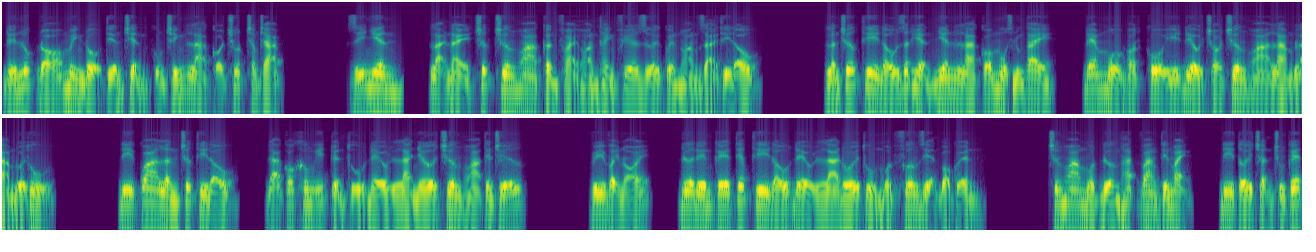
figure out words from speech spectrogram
đến lúc đó mình độ tiến triển cũng chính là có chút chậm chạp. Dĩ nhiên, lại này trước Trương Hoa cần phải hoàn thành phía dưới quyền hoàng giải thi đấu. Lần trước thi đấu rất hiển nhiên là có một nhúng tay, đem mổ bọt cố ý điều cho Trương Hoa làm làm đối thủ. Đi qua lần trước thi đấu, đã có không ít tuyển thủ đều là nhớ Trương Hoa tên chữ. Vì vậy nói, đưa đến kế tiếp thi đấu đều là đối thủ một phương diện bỏ quyền. Trương Hoa một đường hát vang tiến mạnh, đi tới trận chung kết.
